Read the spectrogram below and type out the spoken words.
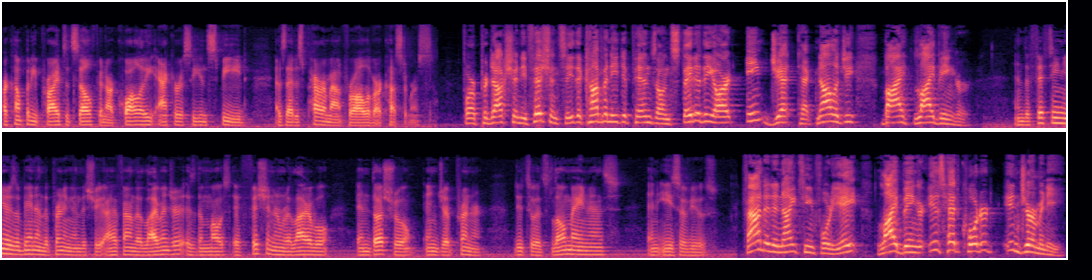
Our company prides itself in our quality, accuracy, and speed, as that is paramount for all of our customers. For production efficiency, the company depends on state of the art inkjet technology by Leibinger. In the 15 years of being in the printing industry, I have found that Leibinger is the most efficient and reliable industrial inkjet printer due to its low maintenance and ease of use. Founded in 1948, Leibinger is headquartered in Germany.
